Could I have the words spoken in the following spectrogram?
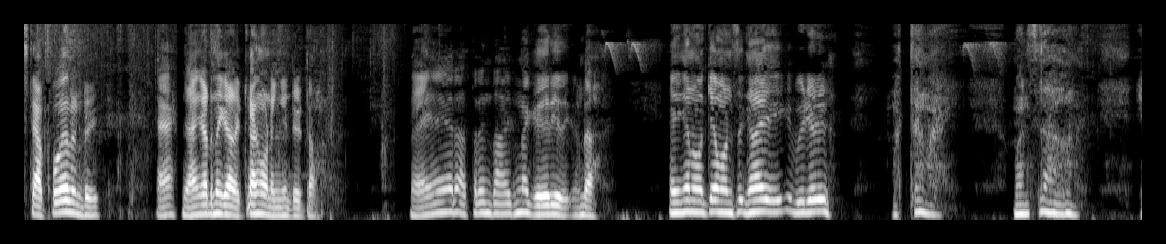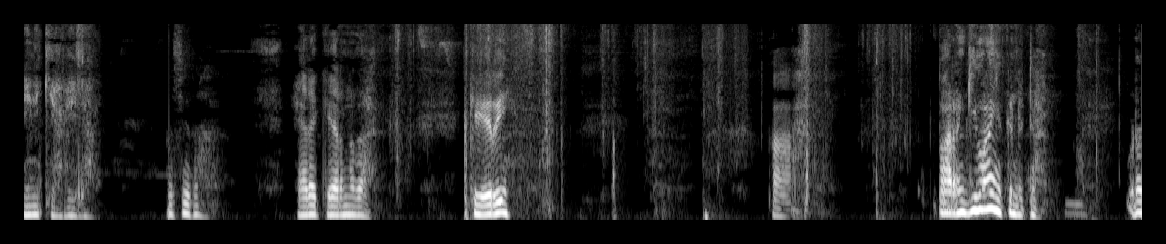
സ്റ്റെപ്പുകളുണ്ട്. ഏഹ് ഞാൻ കിടന്ന് കിടക്കാൻ തുടങ്ങിയിട്ട് കേട്ടോ നേരെ അത്രയും താഴ്ന്ന കയറിയത് കണ്ടാ? ഇങ്ങനെ നോക്കിയാൽ മനസ്സിൽ ഇങ്ങനെ ഈ വീഡിയോയിൽ വ്യക്തമായി മനസ്സിലാകുമെന്ന് എനിക്കറിയില്ല. പക്ഷേ ഇതാ നേരെ കയറണതാ കയറി ആ പറങ്കി മാങ്ങയൊക്കെ ഉണ്ട് കേട്ടോ ഇവിടെ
